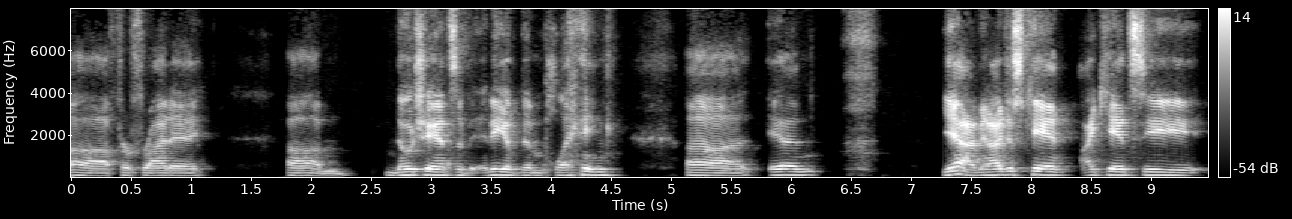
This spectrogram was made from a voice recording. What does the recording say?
uh, for Friday. Um, no chance of any of them playing. Uh, and yeah, I mean, I just can't, I can't see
